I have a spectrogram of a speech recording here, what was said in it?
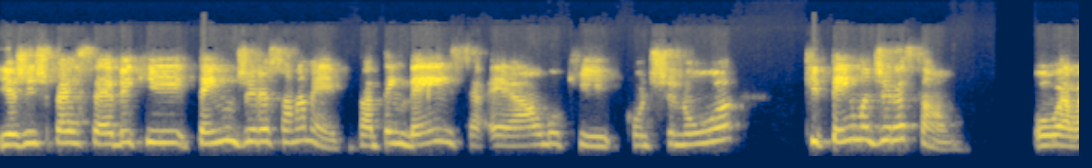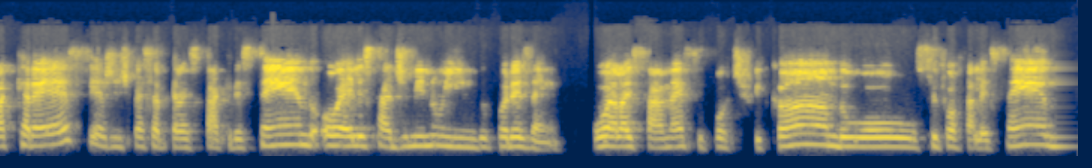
e a gente percebe que tem um direcionamento. A tendência é algo que continua, que tem uma direção ou ela cresce, a gente percebe que ela está crescendo, ou ela está diminuindo, por exemplo. Ou ela está né, se fortificando ou se fortalecendo.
